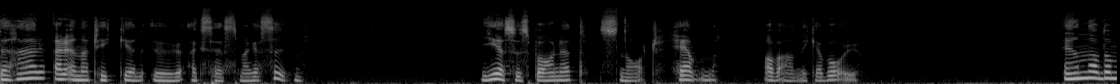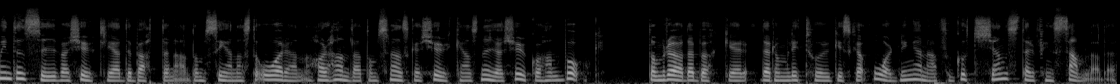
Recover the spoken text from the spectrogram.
Det här är en artikel ur Access magasin. Jesusbarnet snart hen av Annika Borg. En av de intensiva kyrkliga debatterna de senaste åren har handlat om Svenska kyrkans nya kyrkohandbok, de röda böcker där de liturgiska ordningarna för gudstjänster finns samlade.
